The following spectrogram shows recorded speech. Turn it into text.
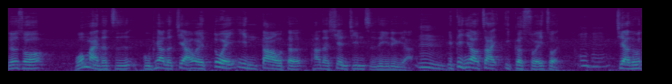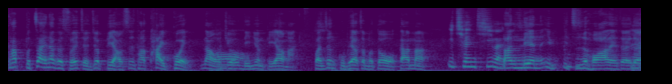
就是说我买的值股票的价位对应到的它的现金值利率啊，嗯，一定要在一个水准。嗯哼，假如它不在那个水准，就表示它太贵，那我就宁愿不要买。反正股票这么多，我干嘛？一千七百单恋一一枝花嘞，对不对？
